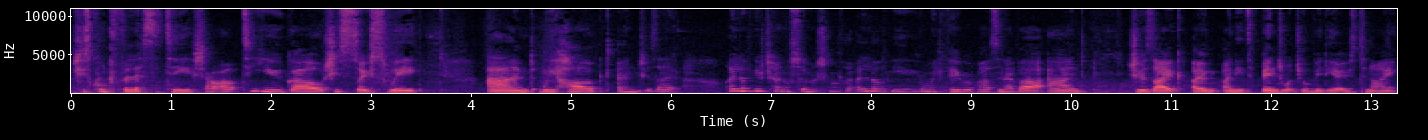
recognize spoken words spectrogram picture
She's called Felicity. Shout out to you, girl. She's so sweet. And we hugged, and she's like, I love your channel so much. And I was like, I love you. You're my favourite person ever. And she was like, I, I need to binge watch your videos tonight.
